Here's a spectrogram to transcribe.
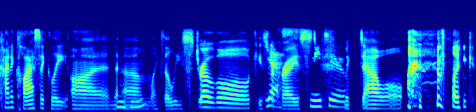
kind of classically on Mhm. um, like the Lee Strobel, Case for Yes, Christ, me too. McDowell. like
